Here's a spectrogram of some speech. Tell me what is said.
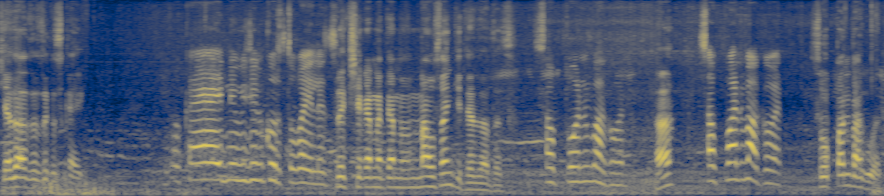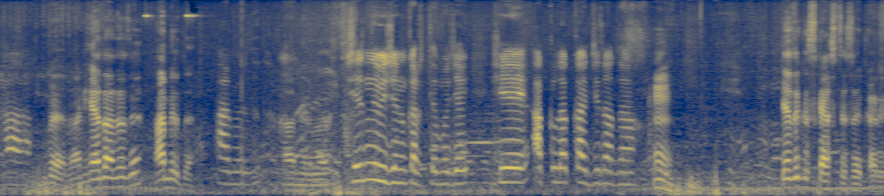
ह्या दादाचं कसं काय? ह्यो काय नियोजन करतो बैलाचं प्रेक्षकांना त्यांना नाव सांग की त्या दादाचं. सप्पन भागवत. हां? सप्पन भागवत. सोपान भागवत. हा. बरं आणि ह्या दादाचं? आमिरदा आमिर दादा हे नियोजन करते म्हणजे हे अकलक काजी दादा. हम्म. त्याचं कसं काय असतं सहकार्य?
